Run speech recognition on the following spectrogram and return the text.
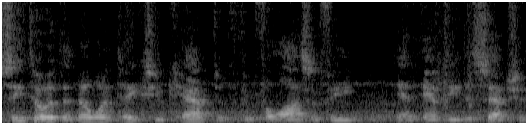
See to it that no one takes you captive through philosophy and empty deception,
